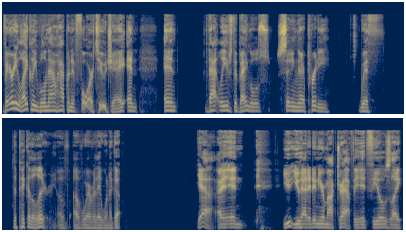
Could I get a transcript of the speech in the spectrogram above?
very likely will now happen at four too, Jay. And and that leaves the Bengals sitting there pretty with the pick of the litter of of wherever they want to go. Yeah, and you you had it in your mock draft. It feels like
